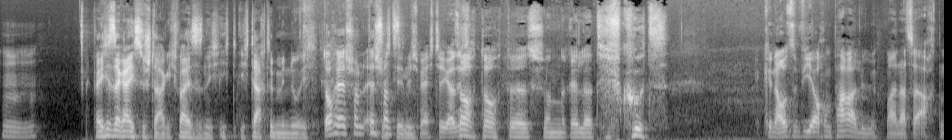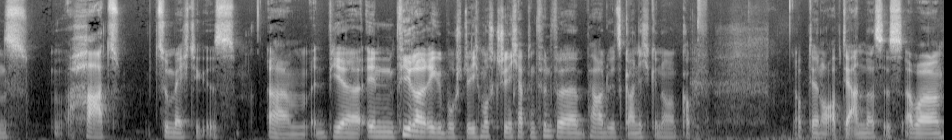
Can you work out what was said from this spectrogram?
Hm. Vielleicht ist er gar nicht so stark, ich weiß es nicht. Ich, ich dachte mir nur, ich. Doch, er ist schon, er ist schon ziemlich mächtig. Also doch, ich, doch, der ist schon relativ gut. Genauso wie auch ein Paralü, meines Erachtens, hart zu mächtig ist ähm, wie er im Vierer-Regelbuch steht. Ich muss gestehen, ich habe den Fünfer-Parallel jetzt gar nicht genau im Kopf, ob der noch, ob der anders ist. Aber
